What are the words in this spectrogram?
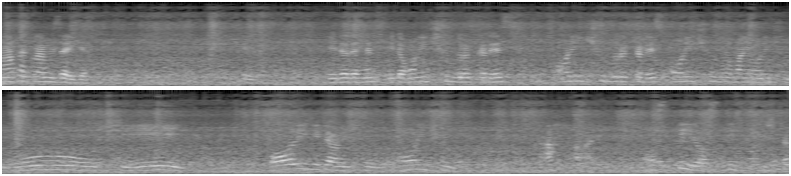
না থাকলে আমি জায়গা এটা দেখেন, এটা অনেক সুন্দর একটা ড্রেস অনেক সুন্দর একটা ড্রেস অনেক সুন্দর মানে অনেক সুন্দর। ও, সেই। কোয়ালিটিটা অনেক সুন্দর অনেক সুন্দর। অস্থির অস্থির জিনিসটা।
